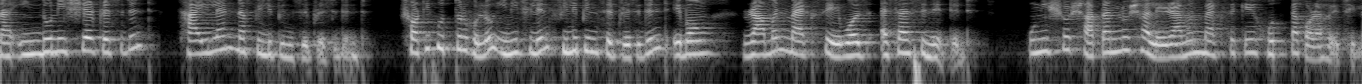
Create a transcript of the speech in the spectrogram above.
না ইন্দোনেশিয়ার প্রেসিডেন্ট থাইল্যান্ড না ফিলিপিন্সের প্রেসিডেন্ট সঠিক উত্তর হলো ইনি ছিলেন ফিলিপিন্সের প্রেসিডেন্ট এবং রামান ম্যাক্সে ওয়াজ অ্যাসাসিনেটেড উনিশশো সাতান্ন সালে রামন ম্যাক্সেকে হত্যা করা হয়েছিল।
